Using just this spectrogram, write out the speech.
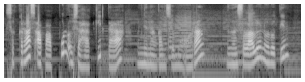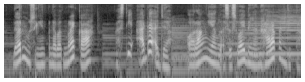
Sekeras apa pun usaha kita menyenangkan semua orang dengan selalu nurutin dan musingin pendapat mereka, pasti ada aja orang yang gak sesuai dengan harapan kita.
